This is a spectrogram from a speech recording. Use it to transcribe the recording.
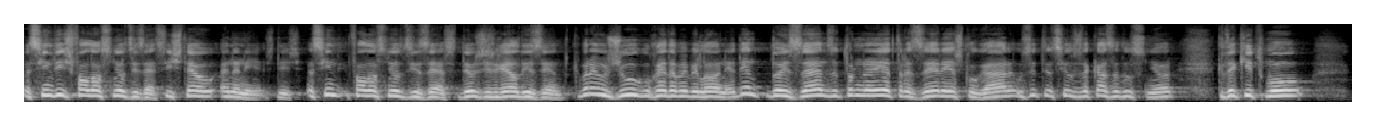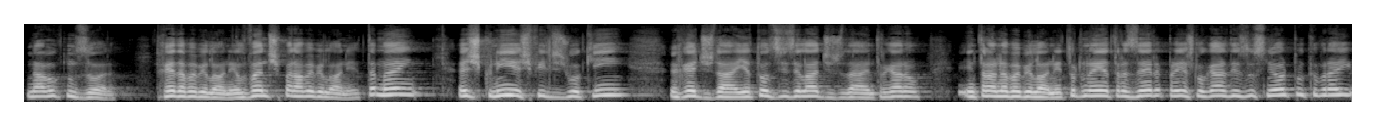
Assim diz, fala ao Senhor dos Exércitos, isto é o Ananias, diz, assim fala ao Senhor dos Exércitos, Deus de Israel, dizendo, quebrei o jugo, o rei da Babilônia, dentro de dois anos eu tornarei a trazer a este lugar os utensílios da casa do Senhor, que daqui tomou Nabucodonosor, rei da Babilônia, levando-os para a Babilônia. Também a Jeconias, filho de Joaquim, rei de Judá, e a todos os exilados de Judá, entregaram, entraram na Babilônia. E tornei a trazer para este lugar, diz o Senhor, porque quebrei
